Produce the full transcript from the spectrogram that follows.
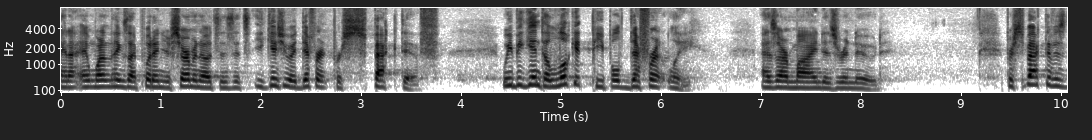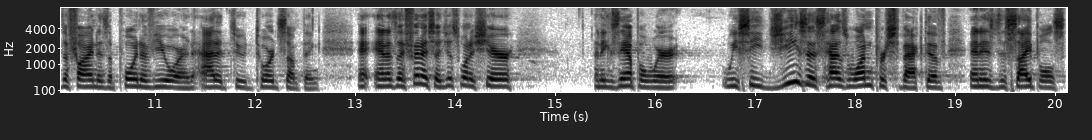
And, and one of the things I put in your sermon notes is it gives you a different perspective. We begin to look at people differently as our mind is renewed. Perspective is defined as a point of view or an attitude towards something. And, and as I finish, I just want to share an example where we see Jesus has one perspective and his disciples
